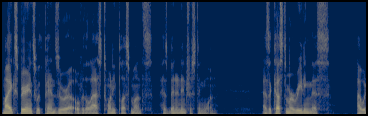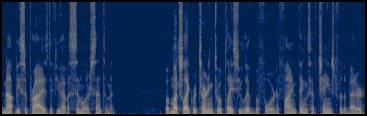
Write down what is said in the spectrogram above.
My experience with Panzura over the last 20 plus months has been an interesting one. As a customer reading this, I would not be surprised if you have a similar sentiment. But much like returning to a place you lived before to find things have changed for the better,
